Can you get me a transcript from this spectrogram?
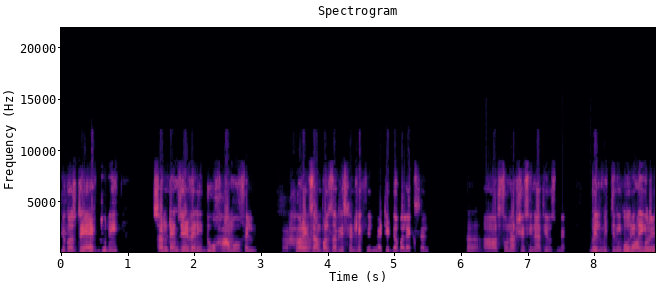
Because they actually sometimes they very do harm of film for example sir recently film आई थी डबल एक्सेल हाँ। सोनाक्षी सिन्हा थी उसमें। फ़िल्म इतनी बुरी नहीं थी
